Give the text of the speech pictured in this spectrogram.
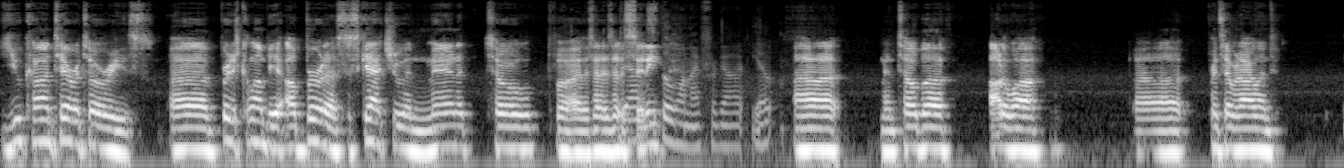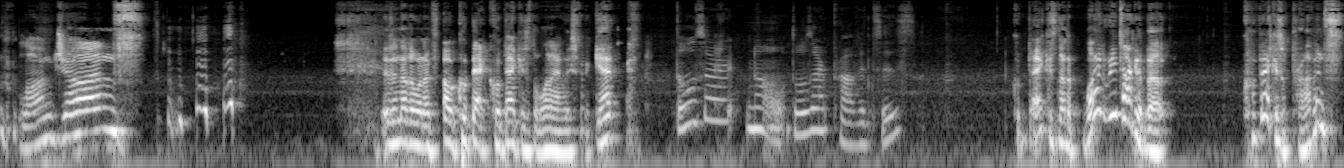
Yukon Territories, uh, British Columbia, Alberta, Saskatchewan, Manitoba. Is that, is that a That's city? the one I forgot. Yep. Uh, Manitoba, Ottawa, uh, Prince Edward Island, Long Johns. There's another one. Of, oh, Quebec. Quebec is the one I always forget. Those are no, those aren't provinces. Quebec is not a. What are you talking about? Quebec is a province.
